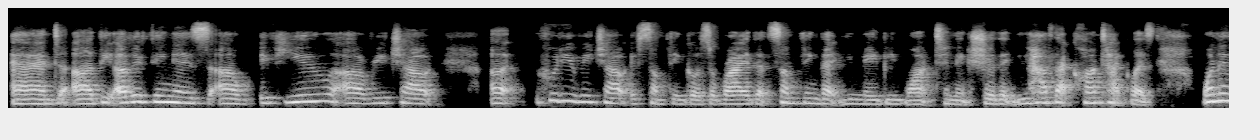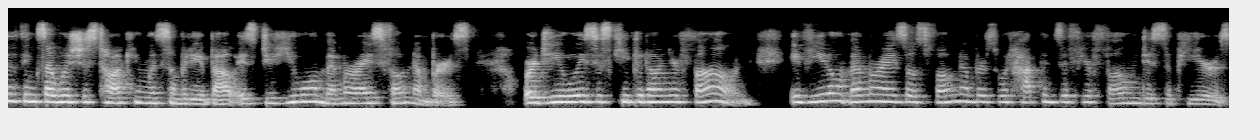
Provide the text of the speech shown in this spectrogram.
and uh, the other thing is, uh, if you uh, reach out, uh, who do you reach out if something goes awry? That's something that you maybe want to make sure that you have that contact list. One of the things I was just talking with somebody about is, do you all memorize phone numbers, or do you always just keep it on your phone? If you don't memorize those phone numbers, what happens if your phone disappears?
